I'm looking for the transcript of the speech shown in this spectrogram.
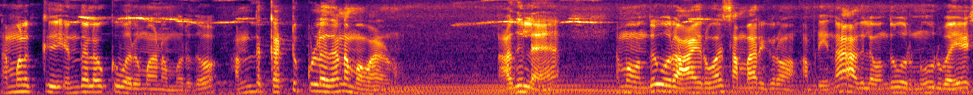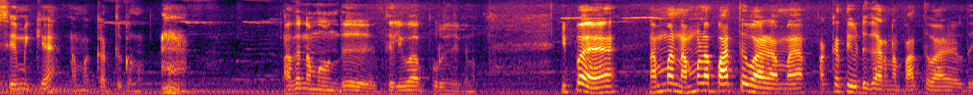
நம்மளுக்கு எந்த அளவுக்கு வருமானம் வருதோ அந்த கட்டுக்குள்ளே தான் நம்ம வாழணும். அதில் நம்ம வந்து ஒரு ஆயிரரூவா சம்பாதிக்கிறோம் அப்படின்னா அதில் வந்து ஒரு நூறுரூபாயை சேமிக்க நம்ம கற்றுக்கணும். அதை நம்ம வந்து தெளிவாக புரிஞ்சுக்கணும். இப்போ நம்ம நம்மளை பார்த்து வாழாமல் பக்கத்து வீட்டுக்காரனை பார்த்து வாழறது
